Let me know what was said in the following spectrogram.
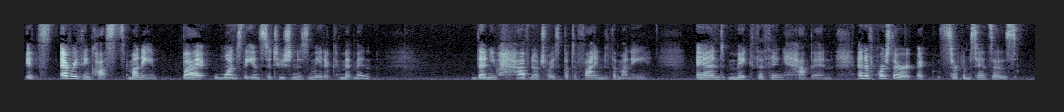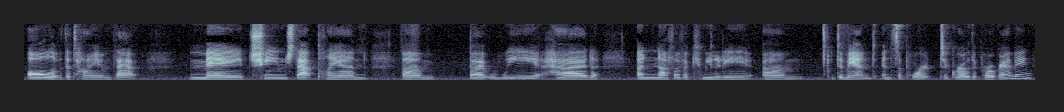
it's everything costs money, but once the institution has made a commitment, then you have no choice but to find the money and make the thing happen. And of course, there are circumstances all of the time that may change that plan. Um, but we had enough of a community um, demand and support to grow the programming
